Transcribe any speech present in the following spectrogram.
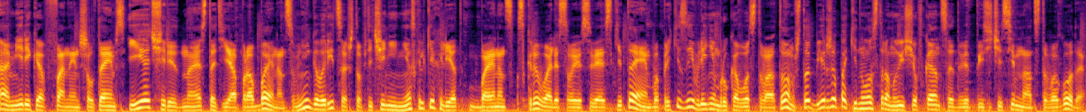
Америка, Financial Times и очередная статья про Binance. В ней говорится, что в течение нескольких лет Binance скрывали свою связь с Китаем, вопреки заявлениям руководства о том, что биржа покинула страну еще в конце 2017 года.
